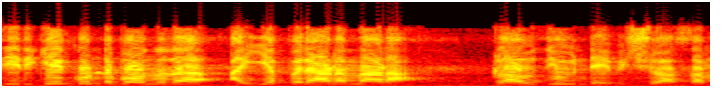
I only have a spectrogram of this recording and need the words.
തിരികെ കൊണ്ടുപോകുന്നത് അയ്യപ്പനാണെന്നാണ് ക്ലൗദ്യുവിന്റെ വിശ്വാസം.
